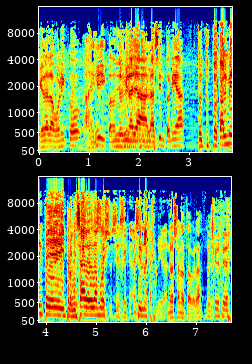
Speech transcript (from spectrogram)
Y para que quede el abonico, ahí cuando Eh, termina ya la sintonía, To- to- Totalmente improvisado, vamos, Sí, sí, sí. sí, ha sido una casualidad. no se ha notado, ¿verdad?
